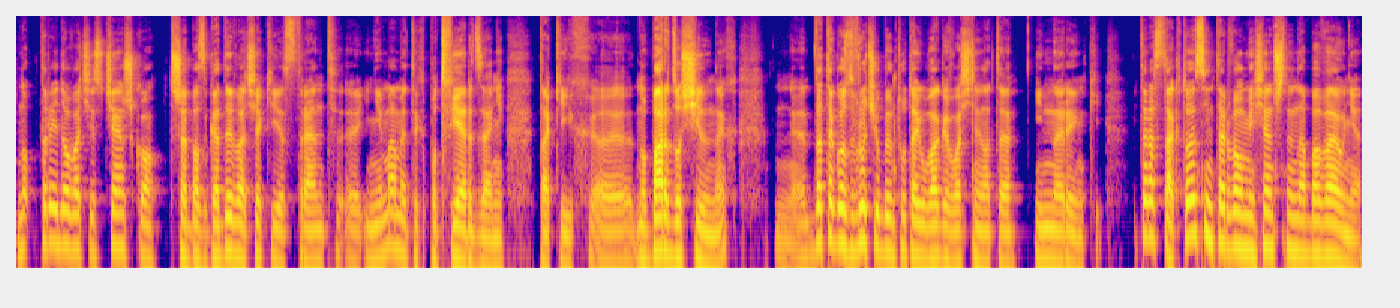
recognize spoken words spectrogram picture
no, tradować jest ciężko, trzeba zgadywać, jaki jest trend y, i nie mamy tych potwierdzeń takich y, no, bardzo silnych, y, dlatego zwróciłbym tutaj uwagę właśnie na te inne rynki. Teraz tak, to jest interwał miesięczny na bawełnie.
